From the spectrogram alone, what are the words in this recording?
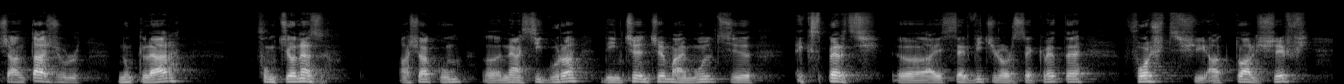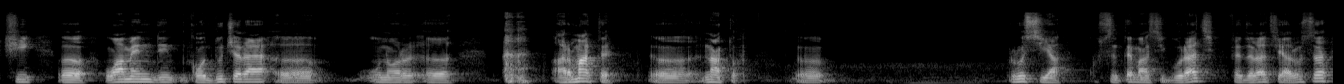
șantajul nuclear funcționează, așa cum ne asigură din ce în ce mai mulți experți ai serviciilor secrete, foști și actuali șefi și oameni din conducerea unor armate NATO. Rusia suntem asigurați, Federația Rusă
